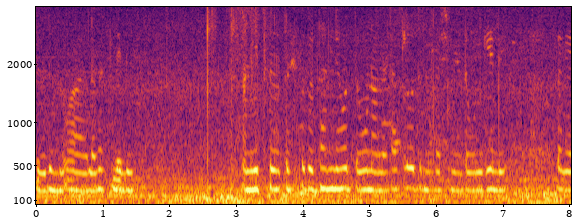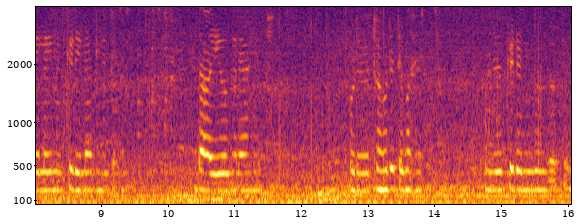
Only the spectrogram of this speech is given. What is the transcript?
ते धुवून वाळायला घातलेली. आणि इथं तसे सगळं धान्य होतं उन्हाला टाकलं होतं मग अशी मी आता ऊन गेले. सगळ्याला येणं किडे लागले आता. डाळी वगैरे आहेत. थोड्या वेळ राहू देते बाहेरच. म्हणजे किडे निघून जाते.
